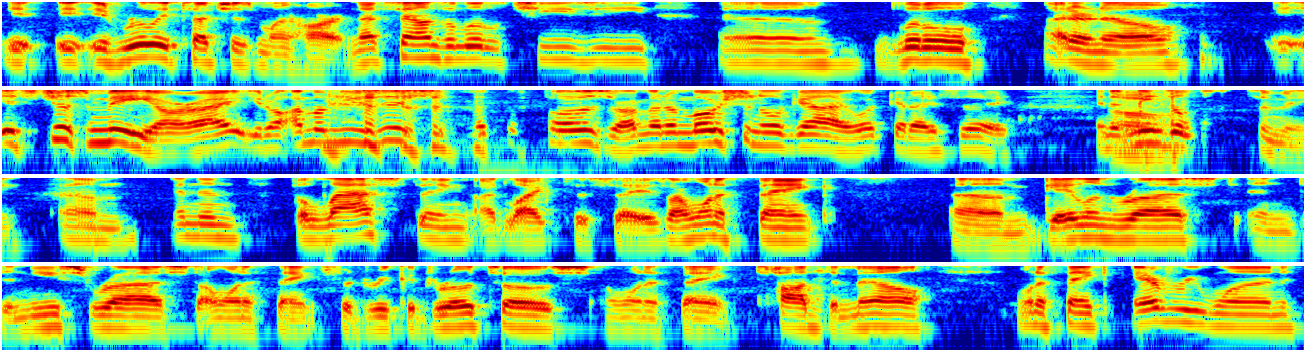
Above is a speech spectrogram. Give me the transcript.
it, it, really touches my heart. And that sounds a little cheesy uh, little i don't know it's just me, all right? You know, I'm a musician, I'm a composer, I'm an emotional guy. What could I say? And it oh. means a lot to me. Um, and then the last thing I'd like to say is I want to thank um, Galen Rust and Denise Rust. I want to thank Frederica Drotos. I want to thank Todd DeMel. I want to thank everyone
